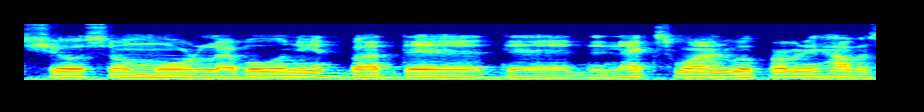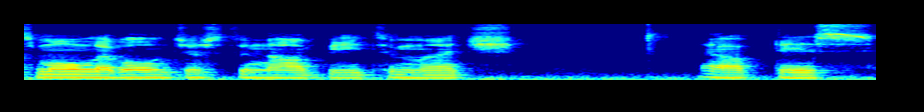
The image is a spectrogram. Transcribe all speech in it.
show some more level on it but the, the the next one will probably have a small level just to not be too much of this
